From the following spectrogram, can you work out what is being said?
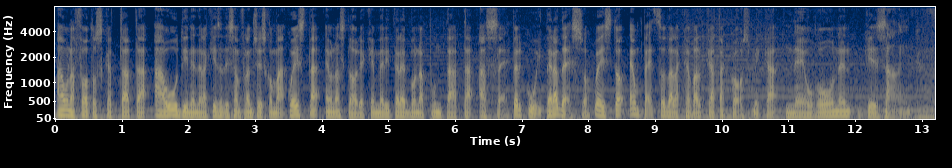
ha una foto scattata a Udine nella chiesa di San Francesco, ma questa è una storia che meriterebbe una puntata a sé. Per cui, per adesso, questo è un pezzo dalla cavalcata cosmica Neuronen Gesang.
